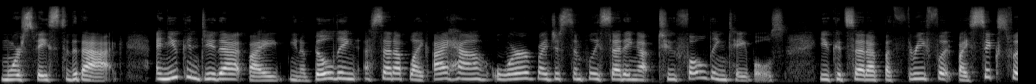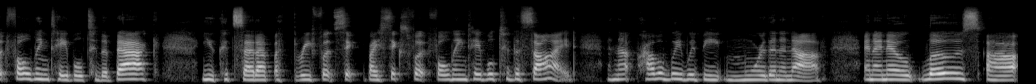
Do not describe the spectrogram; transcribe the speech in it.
more space to the back. And you can do that by, you know, building a setup like I have or by just simply setting up two folding tables. You could set up a three foot by six foot folding table to the back. You could set up a three foot six by six foot folding table to the side, and that probably would be more than enough. And I know Lowe's, uh,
